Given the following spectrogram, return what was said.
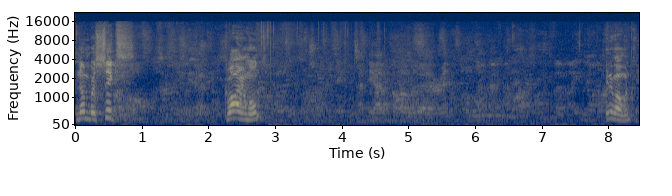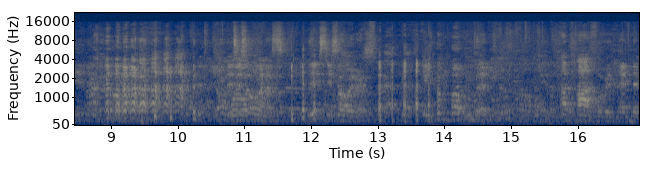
number six, Quaremont. In a moment. This is honest. this is honest. In a moment, have half of it and then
